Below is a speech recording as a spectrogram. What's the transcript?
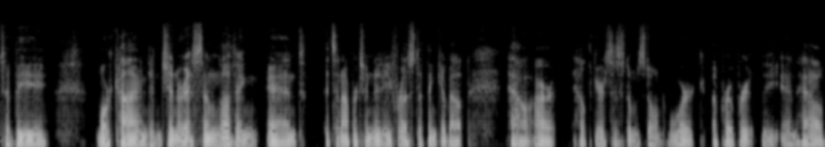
to be more kind and generous and loving. And it's an opportunity for us to think about how our healthcare systems don't work appropriately and how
